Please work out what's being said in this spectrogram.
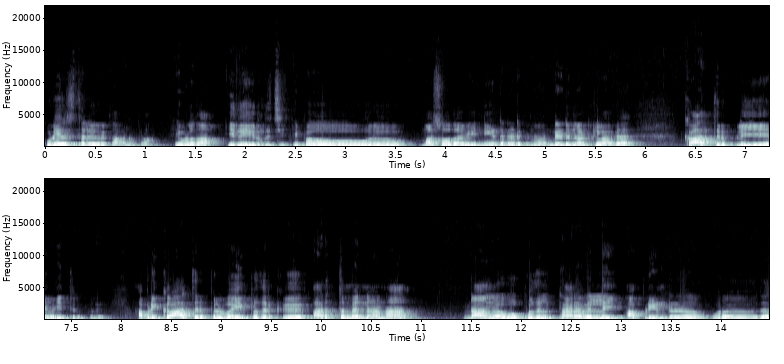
குடியரசுத் தலைவருக்கு அனுப்பலாம். இவ்வளவுதான். இது இருந்துச்சு. இப்போ ஒரு மசோதாவை நீண்ட நெடுக்க நெடு நாட்களாக காத்திருப்பிலேயே வைத்திருப்பது. அப்படி காத்திருப்பில் வைப்பதற்கு அர்த்தம் என்னன்னா நாங்கள் ஒப்புதல் தரவில்லை அப்படின்ற ஒரு இதை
